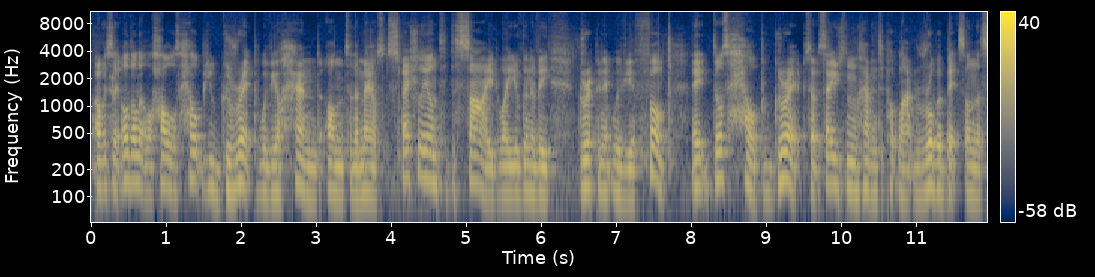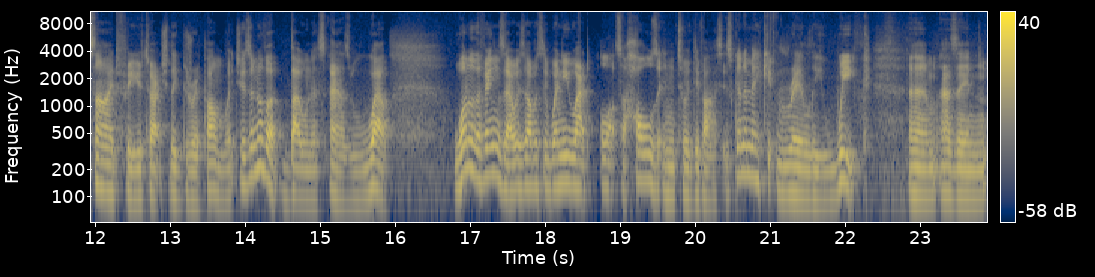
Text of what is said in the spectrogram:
Obviously all the little holes help you grip with your hand onto the mouse, especially onto the side where you're going to be gripping it with your thumb. It does help grip, so it saves them having to put like rubber bits on the side for you to actually grip on, which is another bonus as well. One of the things though is obviously when you add lots of holes into a device, it's going to make it really weak. Um, as in,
